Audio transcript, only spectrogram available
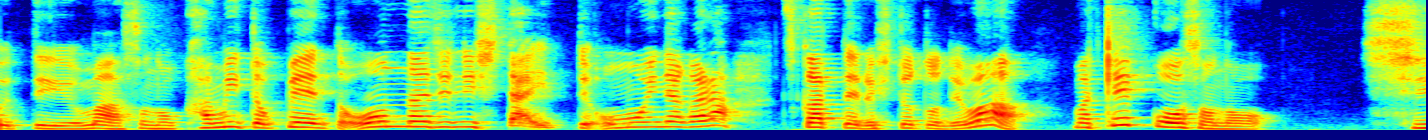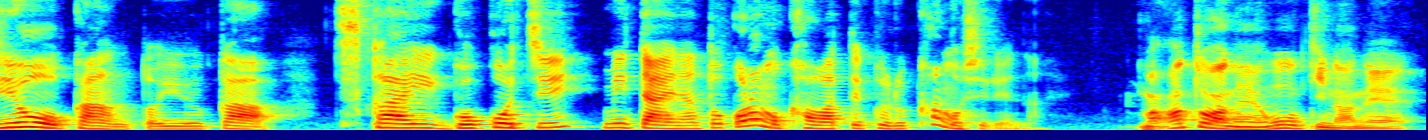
うっていう、まあその紙とペンと同じにしたいって思いながら使ってる人とでは、まあ結構その使用感というか、使い心地みたいなところも変わってくるかもしれない。まああとはね、大きなね、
